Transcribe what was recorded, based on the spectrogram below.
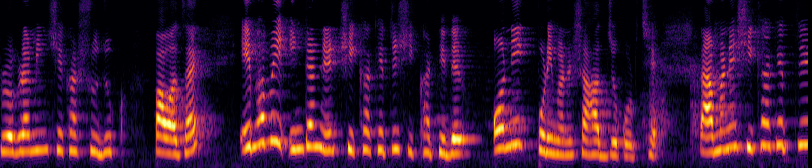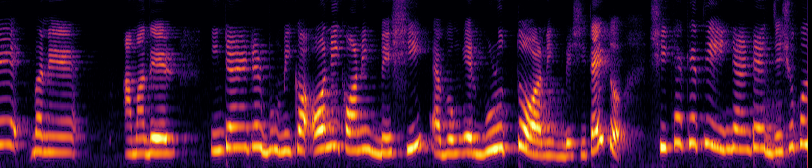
প্রোগ্রামিং শেখার সুযোগ পাওয়া যায়। এভাবে ইন্টারনেট শিক্ষাক্ষেত্রে শিক্ষার্থীদের অনেক পরিমাণে সাহায্য করছে। তার মানে শিক্ষাক্ষেত্রে মানে আমাদের ইন্টারনেটের ভূমিকা অনেক অনেক বেশি এবং এর গুরুত্ব অনেক বেশি, তাই তো? শিক্ষাক্ষেত্রে ইন্টারনেটের যে সকল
